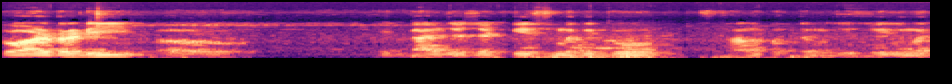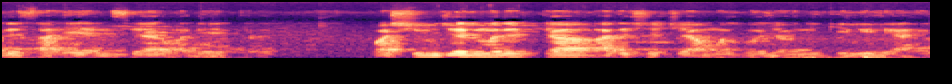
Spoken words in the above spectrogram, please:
तो ऑलरेडी एक गांजाच्या केसमध्ये तो स्थानबद्ध म्हणजे जेलमध्येच आहे एन सी आरमध्ये तर वाशिम जेलमध्ये त्या आदेशाची अंमलबजावणी केलेली आहे.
